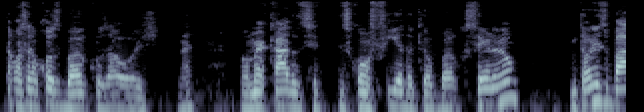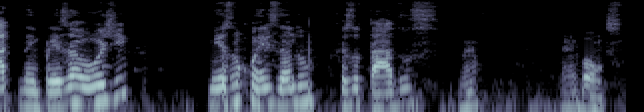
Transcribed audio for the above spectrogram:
está acontecendo com os bancos hoje. Né? O mercado se desconfia do que o banco serão, então eles batem na empresa hoje, mesmo com eles dando resultados né, é, bons.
